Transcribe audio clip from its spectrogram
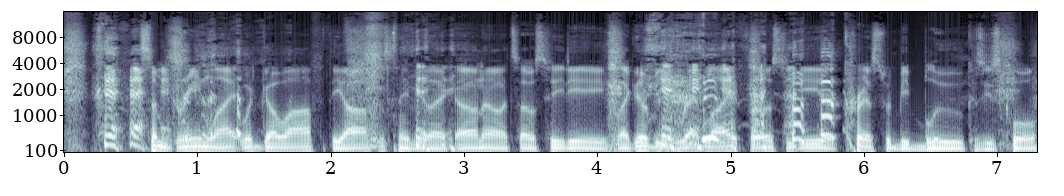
Some green light would go off at the office, and they'd be like, "Oh no, it's OCD." Like there would be a red light for OCD. Chris would be blue because he's cool,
